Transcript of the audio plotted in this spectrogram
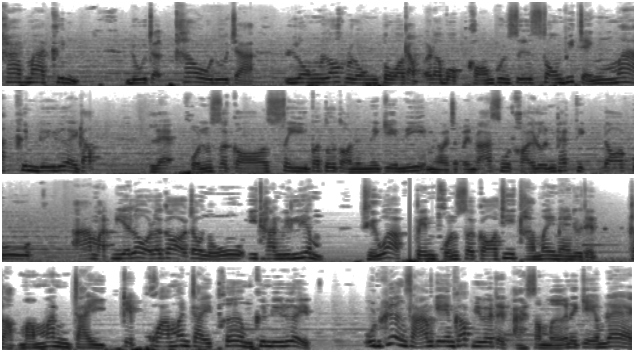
ชาติมากขึ้น ดูจะเข้าดูจะลงล็อกลงตัวกับระบบของคุณซื้อทรงพี่เจ๋งมากขึ้นเรื่อยๆครับและผลสกอร์ 4 ประตูต่อหนึ่งในเกมนี้ ไม่ว่าจะเป็นราสมูดคอยลุนแพทริก ดอกู อามัดเดียโล แล้วก็เจ้าหนูอีธานวิลเลียม ถือว่าเป็นผลสกอร์ที่ทำให้แมนยูเต็ด กลับมามั่นใจ เก็บความมั่นใจเพิ่มขึ้นเรื่อยๆ อุ่นเครื่อง 3 เกมครับยูไนเต็ดอะเสมอในเกมแรก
